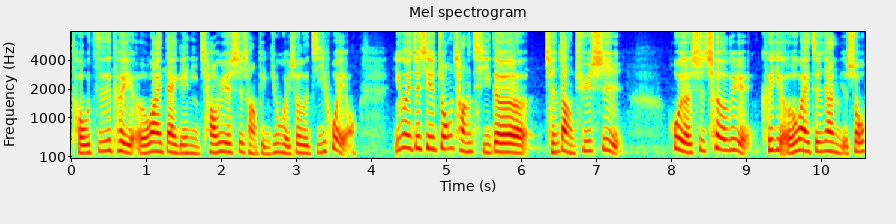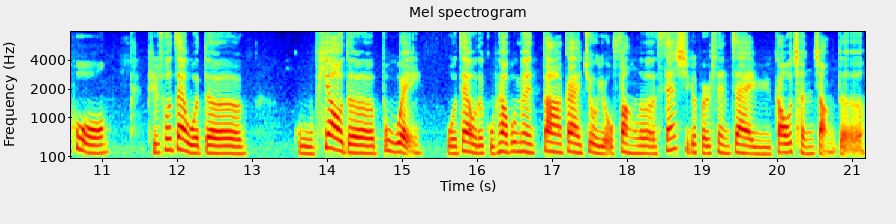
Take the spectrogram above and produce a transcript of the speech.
投资，可以额外带给你超越市场平均回收的机会哦。因为这些中长期的成长趋势或者是策略，可以额外增加你的收获哦。比如说，在我的股票的部位，我在我的股票部位大概就有放了三十个 percent 在于高成长的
